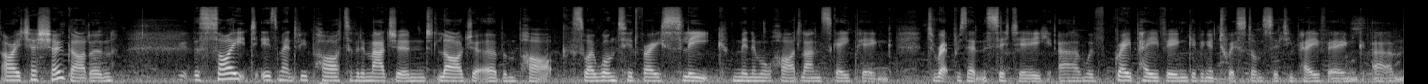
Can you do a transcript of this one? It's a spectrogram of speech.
RHS show garden. The site is meant to be part of an imagined larger urban park, so I wanted very sleek, minimal hard landscaping to represent the city, um, with grey paving giving a twist on city paving, um,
